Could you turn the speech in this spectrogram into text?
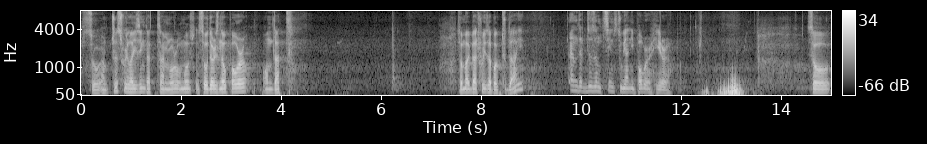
So I'm just realizing that I'm almost, so there is no power on that So my battery is about to die, and there doesn't seem to be any power here. So,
